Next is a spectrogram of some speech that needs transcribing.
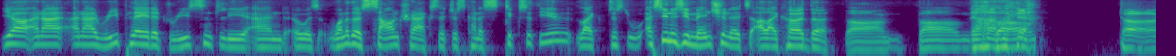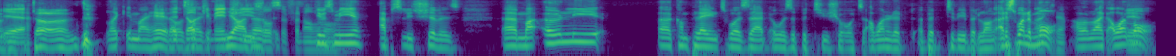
Yeah, and I and I replayed it recently, and it was one of those soundtracks that just kind of sticks with you. Like just as soon as you mention it, I like heard the bum bum bum. Dun, yeah. dun, like in my head. The documentary like, yeah, is also phenomenal. Gives me absolute shivers. Uh, my only uh, complaint was that it was a bit too short. I wanted it a bit to be a bit long. I just wanted more. Okay. I'm like, I want yeah. more.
